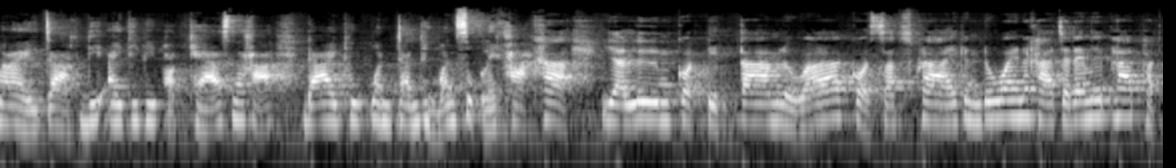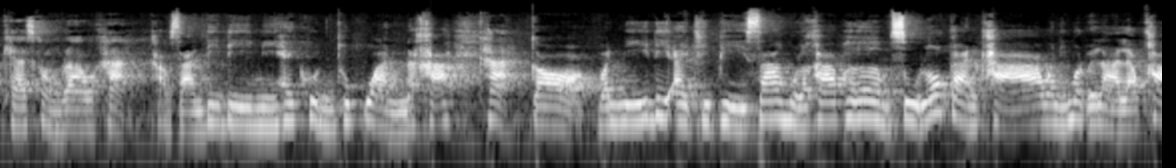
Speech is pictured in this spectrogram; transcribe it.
หม่ๆ จาก DITP Podcast นะคะ ได้ทุกวันจันทร์ถึงวันศุกร์เลยค่ะ ค่ะ อย่าลืมกดติดตามหรือว่ากด subscribe กันด้วยนะคะ จะได้ไม่พลาด podcast ของเราค่ะ ข่าวสารดีๆ มีให้คุณทุกวันนะคะ ค่ะ ก็วันนี้ DITP สร้างมูลค่าเพิ่มสู่โลกการค้า วันนี้หมดเวลาแล้วค่ะ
